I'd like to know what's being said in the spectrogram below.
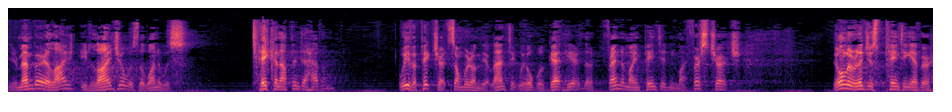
You remember Elijah, Elijah was the one who was taken up into heaven? We have a picture it's somewhere on the Atlantic, we hope we'll get here, that a friend of mine painted in my first church. The only religious painting ever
